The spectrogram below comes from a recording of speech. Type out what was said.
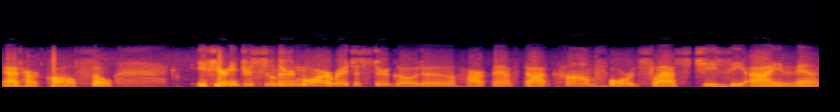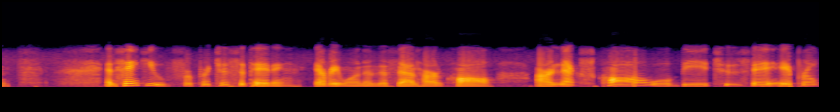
Add Heart call. So if you're interested to learn more, register, go to heartmath.com forward slash GCI event. And thank you for participating, everyone, in this Add Heart call. Our next call will be Tuesday, April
